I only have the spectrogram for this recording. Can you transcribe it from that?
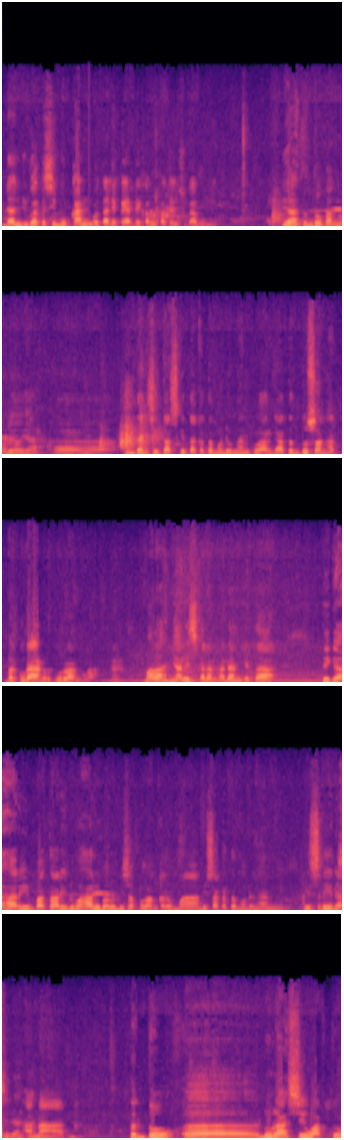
dan juga kesibukan anggota DPRD Kabupaten Sukabumi? Ya tentu Kang Nuril ya eh, intensitas kita ketemu dengan keluarga tentu sangat Berkurang. berkurang lah. Malah nyaris kadang-kadang kita tiga hari, empat hari, dua hari baru bisa pulang ke rumah, bisa ketemu dengan istri dan, Istri dan anak. anak. Tentu eh, durasi waktu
